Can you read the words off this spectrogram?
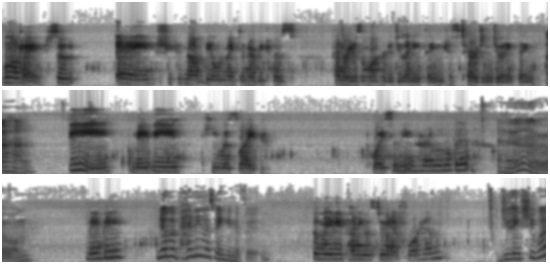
well, okay, so a she could not be able to make dinner because Henry doesn't want her to do anything because Tara didn't do anything. Uh huh. B maybe he was like poisoning her a little bit. Oh. Maybe, No, but Penny was making the food. but maybe Penny was doing it for him. Do you think she would?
